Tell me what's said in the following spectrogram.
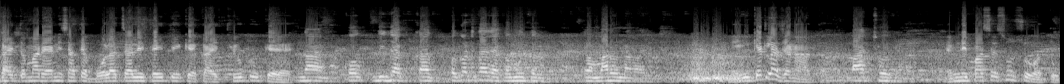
કાંઈ તમારે એની સાથે બોલાચાલી થઈ હતી કે કાંઈ થયું હતું કે? ના ના કોઈક બીજા કાંઈક પકડતા હતા કબૂતર. તો મારું નામ આવ્યું. એ કેટલા જણા હતા? પાંચ છ જણા. એમની પાસે શું શું હતું?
